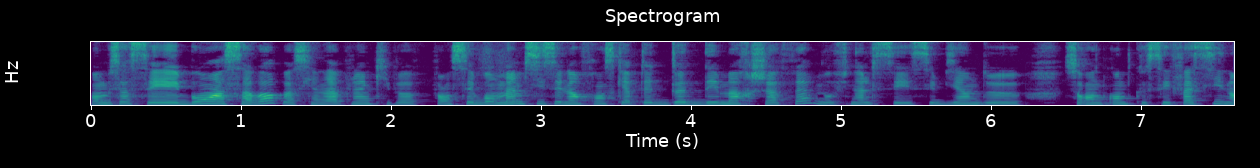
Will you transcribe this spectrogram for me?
Bon mais ça c'est bon à savoir parce qu'il y en a plein qui peuvent penser bon même si c'est la France qui a peut-être d'autres démarches à faire mais au final c'est bien de se rendre compte que c'est facile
